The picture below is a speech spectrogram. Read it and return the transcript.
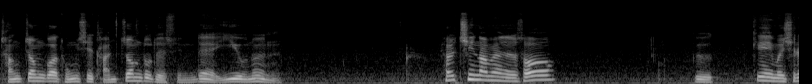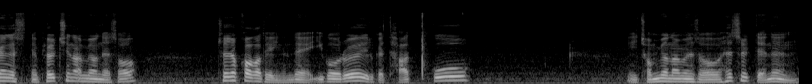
장점과 동시에 단점도 될 수 있는데 이유는 펼친 화면에서 그 게임을 실행했을 때 펼친 화면에서 최적화가 되어 있는데 이거를 이렇게 닫고 이 전면 화면에서 했을 때는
